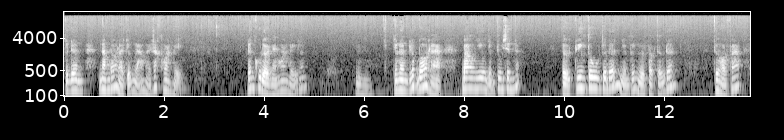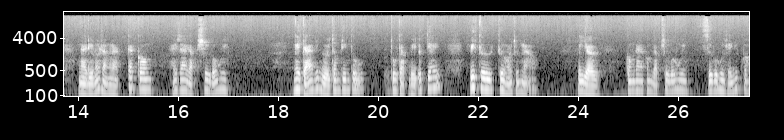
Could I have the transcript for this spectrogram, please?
Cho nên năm đó là trưởng lão này rất hoan hỷ. Đến cuối đời này hoan hỷ lắm. Ừ. cho nên lúc đó là bao nhiêu những tu sinh đó, từ chuyên tu cho đến những cái người phật tử đến, thưa hội pháp, ngài đều nói rằng là các con hãy ra gặp sư bảo nguyên. Ngay cả những người trong chuyên tu tu tập bị ức chế viết thư thưa hỏi trưởng lão bây giờ con ra con gặp sư bố nguyên sư bố nguyên sẽ giúp con.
